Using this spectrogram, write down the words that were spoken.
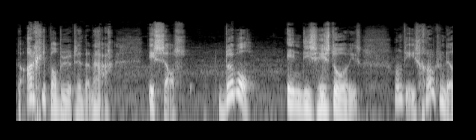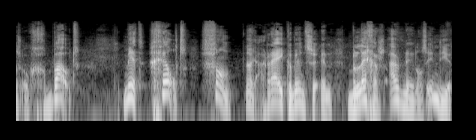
De archipelbuurt in Den Haag is zelfs dubbel Indisch historisch. Want die is grotendeels ook gebouwd met geld van nou ja, rijke mensen en beleggers uit Nederlands-Indië.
